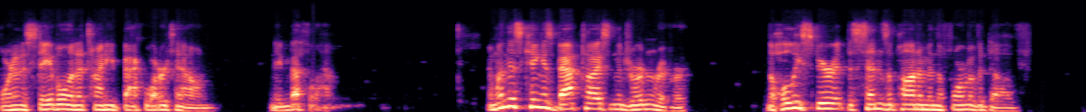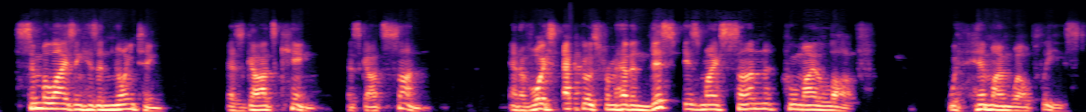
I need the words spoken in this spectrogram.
born in a stable in a tiny backwater town named Bethlehem. And when this king is baptized in the Jordan River, the Holy Spirit descends upon him in the form of a dove, symbolizing his anointing as God's king, as God's son. And a voice echoes from heaven This is my son whom I love. With him I'm well pleased.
